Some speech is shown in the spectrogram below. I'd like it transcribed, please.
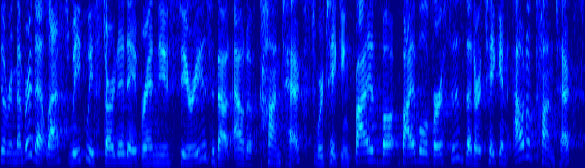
You'll remember that last week we started a brand new series about out of context. We're taking five Bible verses that are taken out of context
